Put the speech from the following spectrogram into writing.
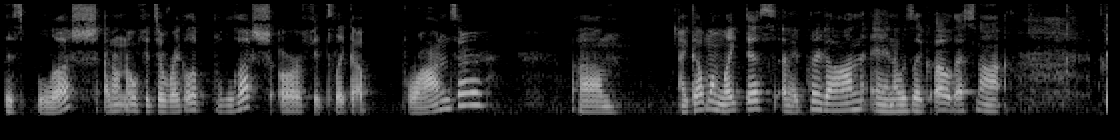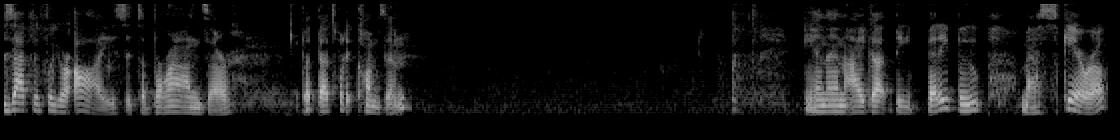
this blush. I don't know if it's a regular blush or if it's like a bronzer. Um, I got one like this and I put it on and I was like, oh, that's not exactly for your eyes. It's a bronzer. But that's what it comes in. And then I got the Betty Boop mascara.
